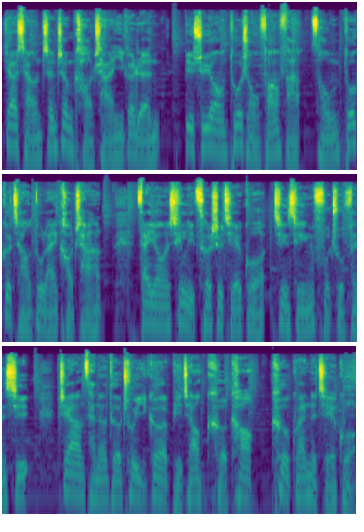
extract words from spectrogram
要想真正考察一个人，必须用多种方法，从多个角度来考察，再用心理测试结果进行辅助分析，这样才能得出一个比较可靠、客观的结果。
